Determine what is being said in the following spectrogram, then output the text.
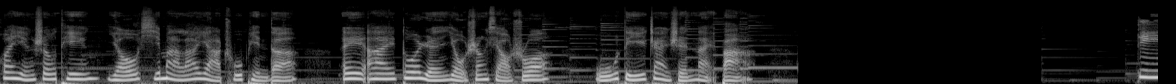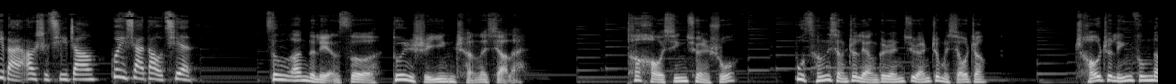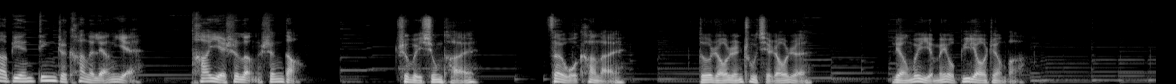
欢迎收听由喜马拉雅出品的 AI 多人有声小说《无敌战神奶爸》第一百二十七章：跪下道歉。曾安的脸色顿时阴沉了下来，他好心劝说，不曾想这两个人居然这么嚣张，朝着林峰那边盯着看了两眼，他也是冷声道：“这位兄台，在我看来。”得饶人处且饶人，两位也没有必要这样吧。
